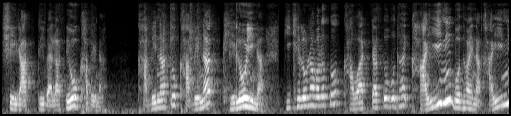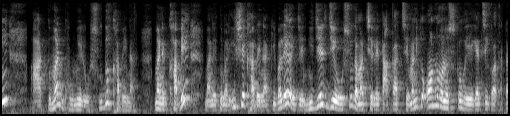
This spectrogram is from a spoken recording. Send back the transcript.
সেই রাত্রিবেলাতেও খাবে না। খাবে না তো খাবে না, খেলোই না। কি খেলো না বলো তো খাওয়ারটা তো বোধহয় খাইনি, বোধহয় না, খাইনি। আর তোমার ঘুমের ওষুধও খাবে না। মানে খাবে মানে তোমার ইসে খাবে না, কি বলে? যে নিজের যে ওষুধ আমার ছেলে তাকাচ্ছে মানে কি অন্যমনস্ক হয়ে গেছে কথাটা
